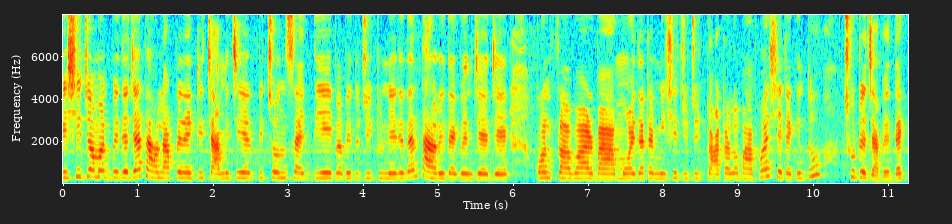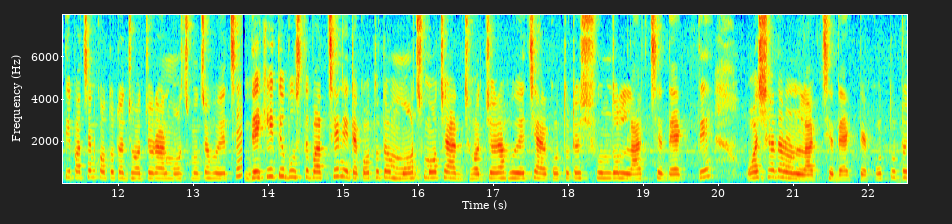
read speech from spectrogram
বেশি জমাট বেঁধে যায়, তাহলে আপনারা একটি চামিচের পিছন সাইড দিয়ে এইভাবে দুজি একটু নেড়ে দেন, তাহলেই দেখবেন যে যে কর্নফ্লাওয়ার বা ময়দাটা মিশে যদি একটু আটালো ভাব হয়, সেটা কিন্তু ছুটে যাবে। দেখতে পাচ্ছেন কতটা ঝরঝরা আর মচমচা হয়েছে। দেখেই তো বুঝতে পাচ্ছেন এটা কতটা মচমচা আর ঝরঝরা হয়েছে আর কতটা সুন্দর লাগছে দেখতে। অসাধারণ লাগছে দেখতে, কতটা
